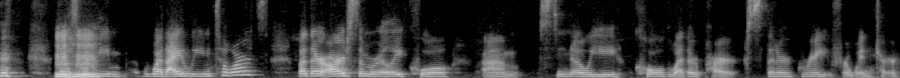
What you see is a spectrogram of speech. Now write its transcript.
Those mm-hmm. would be what I lean towards. But there are some really cool um, snowy, cold weather parks that are great for winter.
